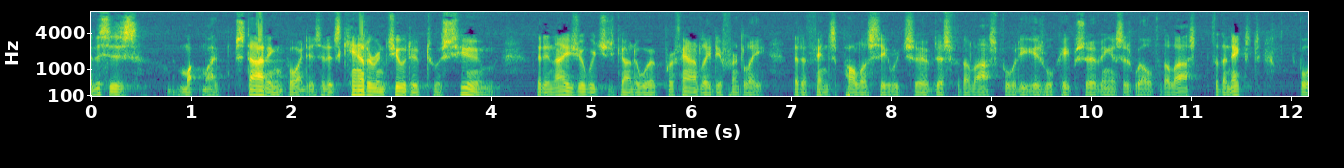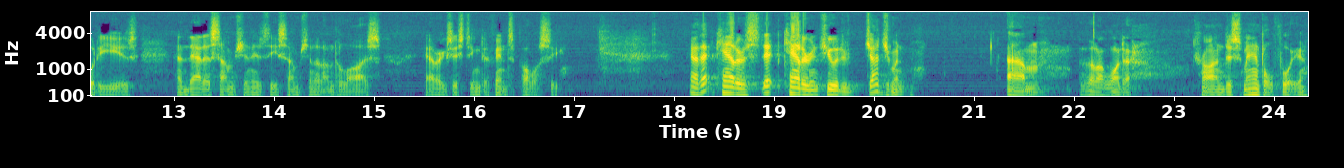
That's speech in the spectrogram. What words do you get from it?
this is my, my starting point is that it's counterintuitive to assume that in Asia, which is going to work profoundly differently, the defence policy which served us for the last 40 years will keep serving us as well for the last for the next 40 years, and that assumption is the assumption that underlies our existing defence policy. Now, that, counter, that counterintuitive judgment um, that I want to try and dismantle for you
